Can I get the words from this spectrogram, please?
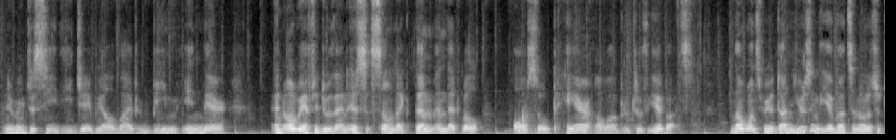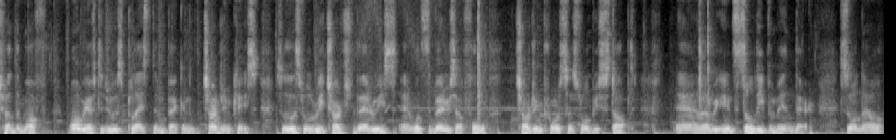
And you're going to see the JBL Vibe beam in there. And all we have to do then is select them and that will also pair our Bluetooth earbuds. Now once we are done using the earbuds in order to turn them off, all we have to do is place them back into the charging case. So this will recharge the batteries and once the batteries are full, charging process will be stopped and uh, we can still leave them in there. So now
